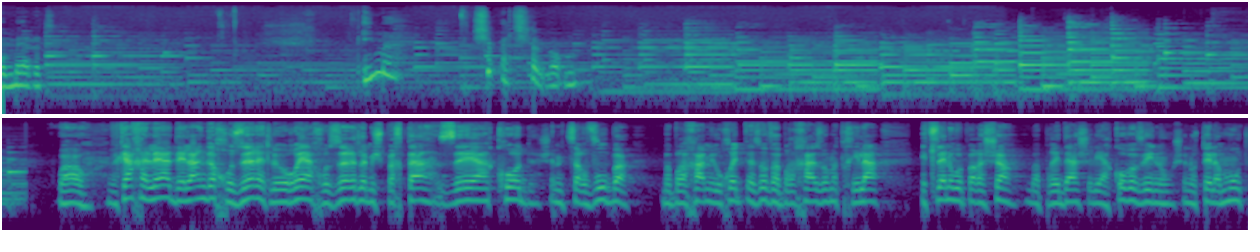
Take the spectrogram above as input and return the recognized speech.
אומרת, אמא, שבת שלום. וואו, וככה לאה דלנגה חוזרת להוריה, חוזרת למשפחתה, זה הקוד שהם צרבו בה בברכה המיוחדת הזו, והברכה הזו מתחילה אצלנו בפרשה, בפרידה של יעקב אבינו, שנוטה למות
